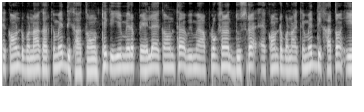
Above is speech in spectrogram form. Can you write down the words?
अकाउंट बना करके मैं दिखाता हूँ, ठीक है? ये मेरा पहला अकाउंट था, अभी मैं आप लोग से दूसरा अकाउंट बना के मैं दिखाता हूँ A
